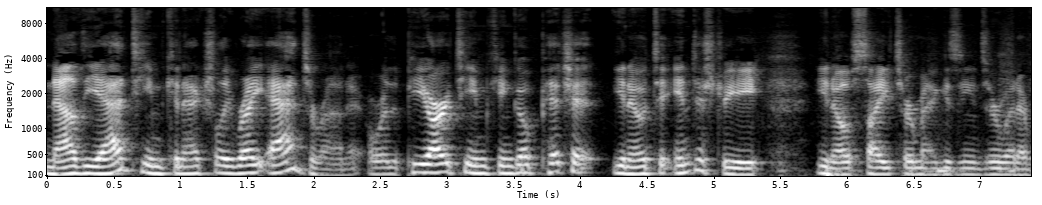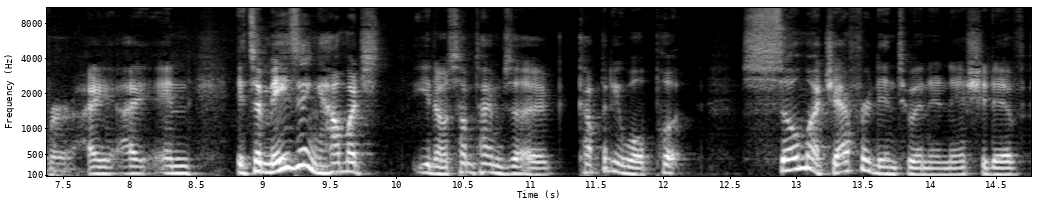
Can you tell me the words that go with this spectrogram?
now the ad team can actually write ads around it, or the PR team can go pitch it you know to industry you know sites or magazines or whatever. I, I and it's amazing how much you know sometimes a company will put so much effort into an initiative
